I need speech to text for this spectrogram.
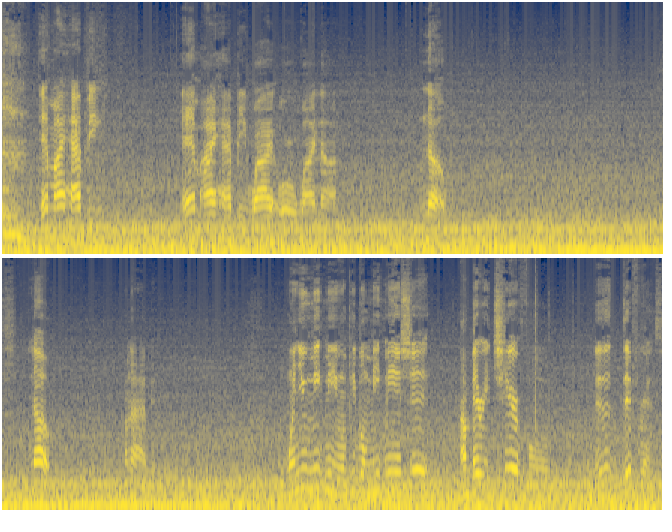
Am I happy? Am I happy? Why or why not? No. No. I'm not happy. When you meet me, when people meet me and shit, I'm very cheerful. There's a difference.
